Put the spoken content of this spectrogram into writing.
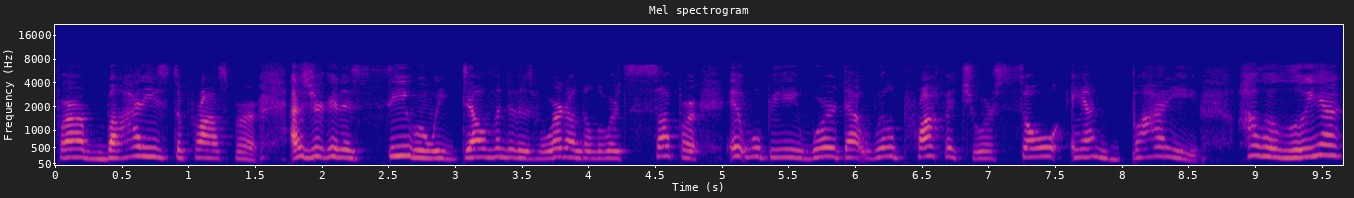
for our bodies to prosper. As you're going to see when we delve into this word on the Lord's Supper, it will be a word that will profit your soul and body. Hallelujah.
